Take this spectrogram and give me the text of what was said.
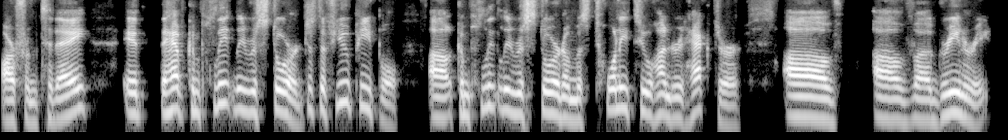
are from today. It, they have completely restored, just a few people uh, completely restored almost 2,200 hectare of, of uh, greenery.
